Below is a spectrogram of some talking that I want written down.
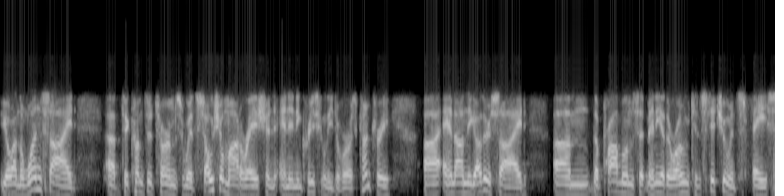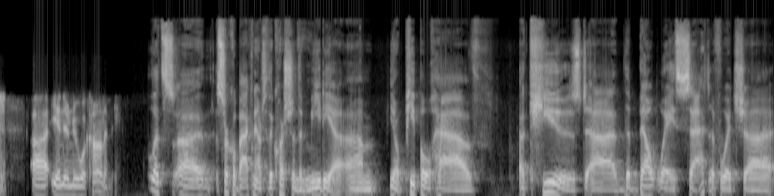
you know, on the one side, uh, to come to terms with social moderation and an increasingly diverse country, uh, and on the other side, um, the problems that many of their own constituents face uh, in a new economy. Let's uh, circle back now to the question of the media. Um, you know, people have accused uh, the Beltway set, of which uh,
